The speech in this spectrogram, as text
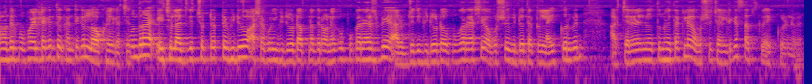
আমাদের প্রোফাইলটা কিন্তু এখান থেকে লক হয়ে গেছে। বন্ধুরা, এই ছিল আজকের ছোট্ট একটা ভিডিও আশা করি ভিডিওটা আপনাদের অনেক উপকারে আসবে। আর যদি ভিডিওটা উপকারে আসে, অবশ্যই ভিডিওতে একটা লাইক করবেন। আর চ্যানেলে নতুন হয়ে থাকলে অবশ্যই চ্যানেলটিকে সাবস্ক্রাইব করে নেবেন।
